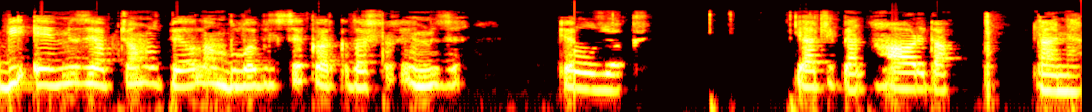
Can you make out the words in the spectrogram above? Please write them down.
Bir evimiz yapacağımız bir alan bulabilsek arkadaşlar evimizi yer olacak. Gerçekten harika. Yani.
